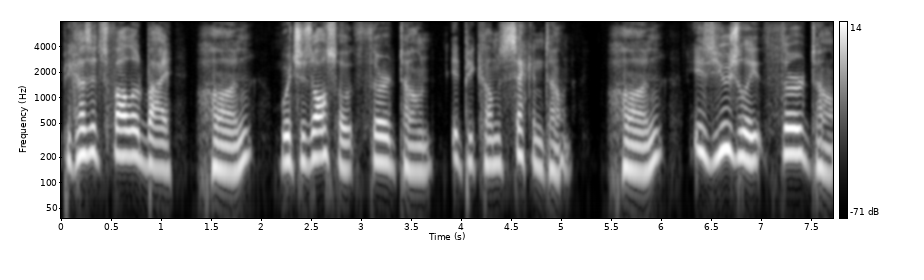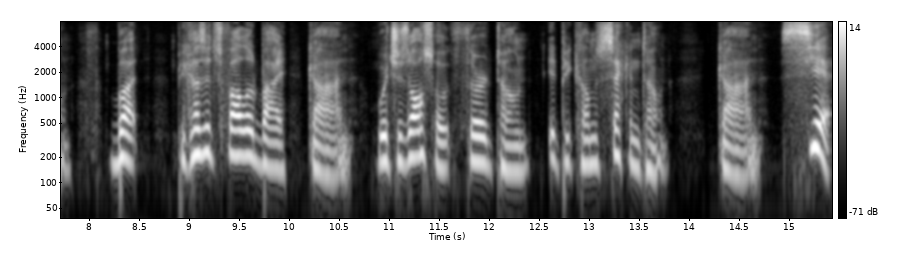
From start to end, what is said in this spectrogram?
because it's followed by hun, which is also third tone, it becomes second tone Hun is usually third tone, but because it's followed by gan, which is also third tone, it becomes second tone. Gan xie.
